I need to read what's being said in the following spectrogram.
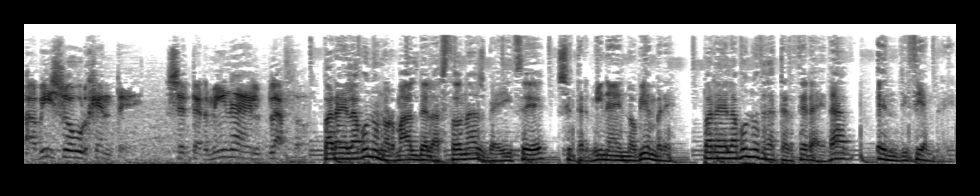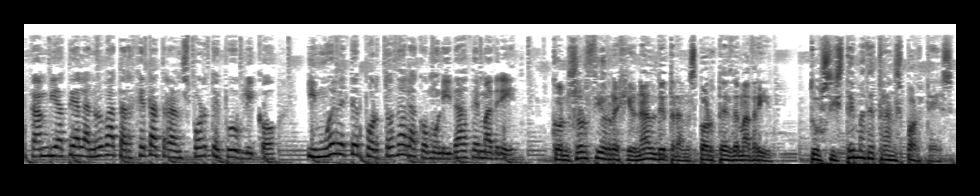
Aviso urgente. Se termina el plazo. Para el abono normal de las zonas B y C se termina en noviembre. Para el abono de la tercera edad, en diciembre. Cámbiate a la nueva tarjeta Transporte Público y muévete por toda la Comunidad de Madrid. Consorcio Regional de Transportes de Madrid. Tu sistema de transportes.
